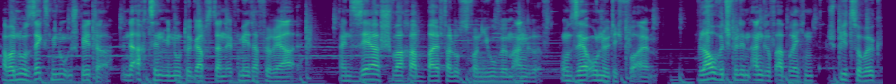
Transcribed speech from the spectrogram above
Aber nur 6 Minuten später, in der 18. Minute, gab es dann Elfmeter für Real. Ein sehr schwacher Ballverlust von Juve im Angriff und sehr unnötig vor allem. Vlaovic will den Angriff abbrechen, spielt zurück,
